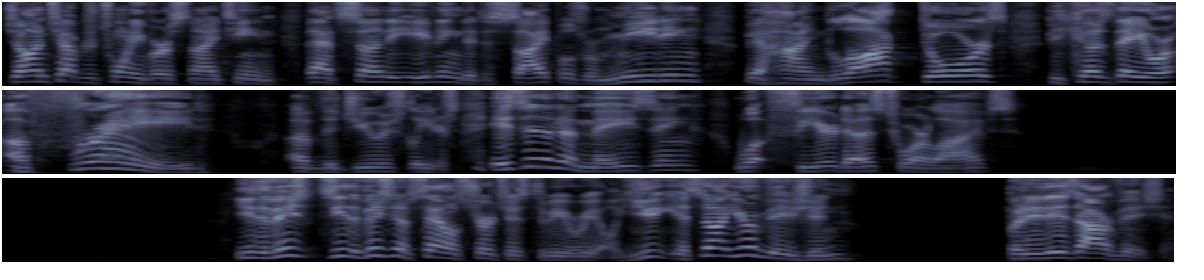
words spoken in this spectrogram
John chapter 20, verse 19. That Sunday evening, the disciples were meeting behind locked doors because they were afraid of the Jewish leaders. Isn't it amazing what fear does to our lives? You, the vision, see, the vision of Sandals Church is to be real. You, it's not your vision, but it is our vision.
